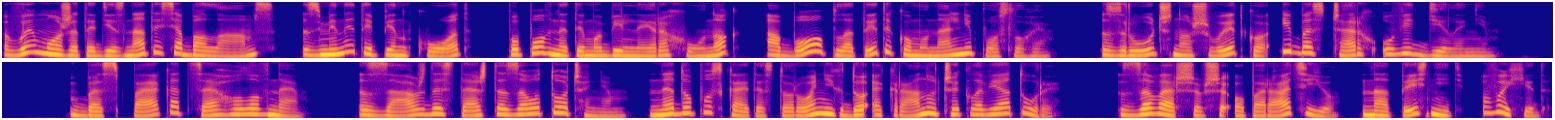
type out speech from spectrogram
Ви можете дізнатися баланс, змінити пін-код, поповнити мобільний рахунок або оплатити комунальні послуги. Зручно, швидко і без черг у відділенні. Безпека це головне. Завжди стежте за оточенням, не допускайте сторонніх до екрану чи клавіатури. Завершивши операцію, натисніть Вихід.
